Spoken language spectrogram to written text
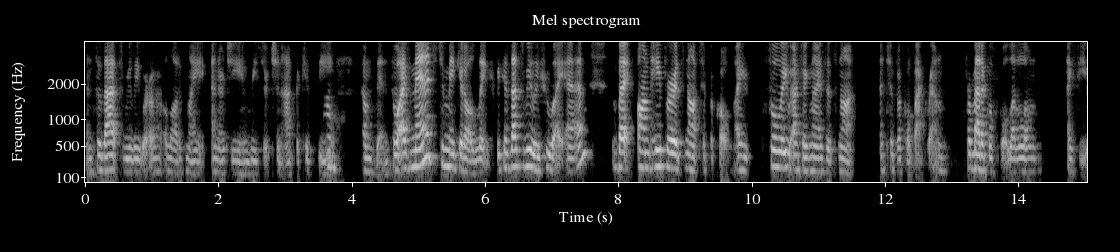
And so that's really where a lot of my energy and research and advocacy oh. comes in. So I've managed to make it all link because that's really who I am. But on paper, it's not typical. I fully recognize it's not a typical background for medical school, let alone ICU.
